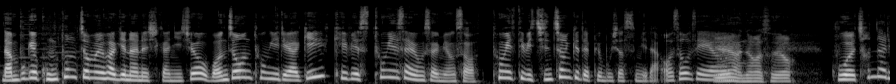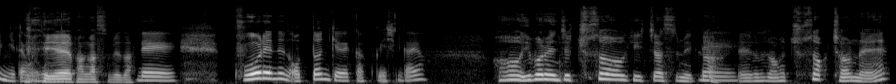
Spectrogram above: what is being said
남북의 공통점을 확인하는 시간이죠. 먼저 온 통일 이야기 KBS 통일 사용 설명서 통일TV 진천규 대표 모셨습니다. 어서 오세요. 예, 안녕하세요. 9월 첫날입니다. 오늘. 예, 반갑습니다. 네. 9월에는 어떤 계획 갖고 계신가요? 어, 이번에 이제 추석이 있지 않습니까? 네. 예, 그래서 아마 추석 전에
